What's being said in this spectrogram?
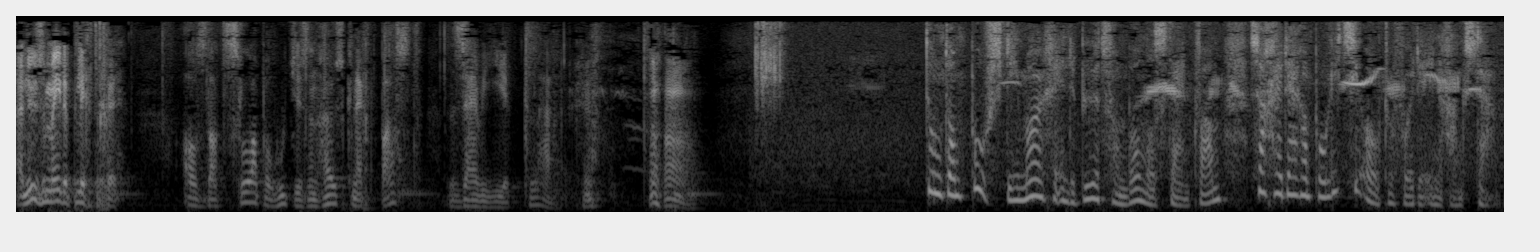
En nu zijn medeplichtige. Als dat slappe hoedje zijn huisknecht past, zijn we hier klaar. Toen Tom Poes die morgen in de buurt van Bommelstein kwam, zag hij daar een politieauto voor de ingang staan.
